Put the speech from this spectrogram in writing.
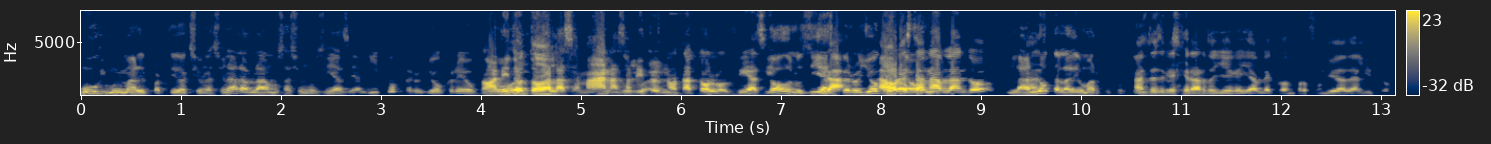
Muy, muy mal el Partido de Acción Nacional. Hablábamos hace unos días de Alito, pero yo creo que. No, Alito todas las semanas. Alito es nota todos los días. todos los días, pero yo creo Ahora están hablando. La nota la dio Marco Cortés. Antes de que Gerardo llegue y hable con profundidad de Alito.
